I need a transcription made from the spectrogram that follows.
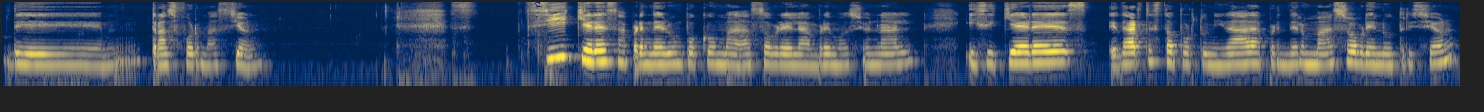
de mm, transformación. Si quieres aprender un poco más sobre el hambre emocional y si quieres eh, darte esta oportunidad de aprender más sobre nutrición,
